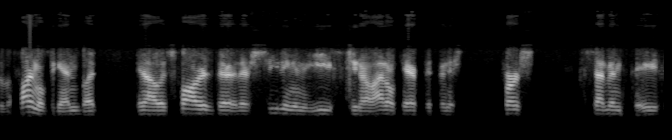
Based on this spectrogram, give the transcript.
to the finals again. But you know, as far as their their seeding in the East, you know, I don't care if they finish first, seventh, eighth.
